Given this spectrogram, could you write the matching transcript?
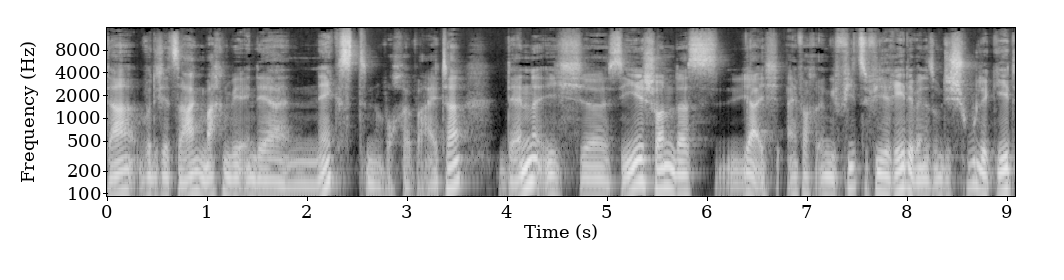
da würde ich jetzt sagen, machen wir in der nächsten Woche weiter, denn ich äh, sehe schon, dass ja ich einfach irgendwie viel zu viel rede, wenn es um die Schule geht.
